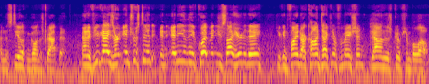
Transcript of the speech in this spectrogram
and the steel can go in the scrap bin. And if you guys are interested in any of the equipment you saw here today, you can find our contact information down in the description below.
